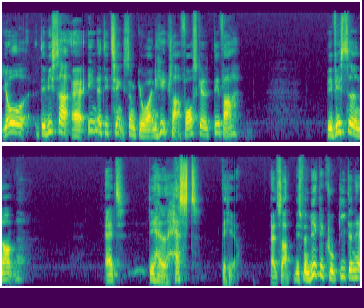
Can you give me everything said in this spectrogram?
Jo, det viste sig, at en af de ting, som gjorde en helt klar forskel, det var bevidstheden om, at det havde hast, det her. Altså, hvis man virkelig kunne give den her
